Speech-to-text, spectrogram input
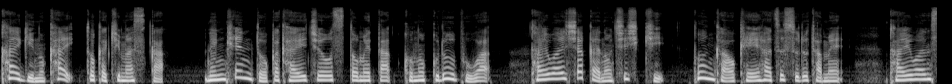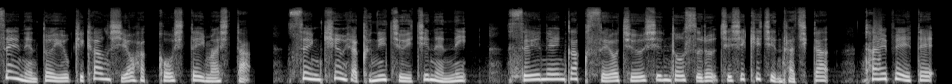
会議の会と書きますが、林健道が会長を務めたこのグループは、台湾社会の知識、文化を啓発するため、台湾青年という機関誌を発行していました。1921年に青年学生を中心とする知識人たちが台北で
